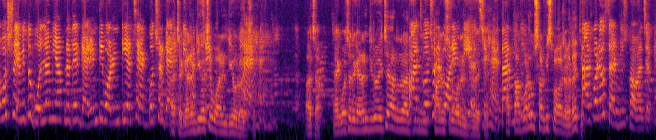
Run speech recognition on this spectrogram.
অবশ্যই। আমি তো বললামই আপনাদের গ্যারেন্টি ওয়ারেন্টি আছে এক বছর আচ্ছা গ্যারেন্টি গ্যারান্টি আছে ওয়ারেন্টিও রয়েছে। হ্যাঁ হ্যাঁ হ্যাঁ। আচ্ছা এক বছরের গ্যারান্টি রয়েছে আর পাঁচ বছরের ওয়ারেন্টি আছে, রয়েছে। হ্যাঁ, তারপরেও সার্ভিস পাওয়া যাবে তাই তো? তারপরেও সার্ভিস পাওয়া যাবে।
